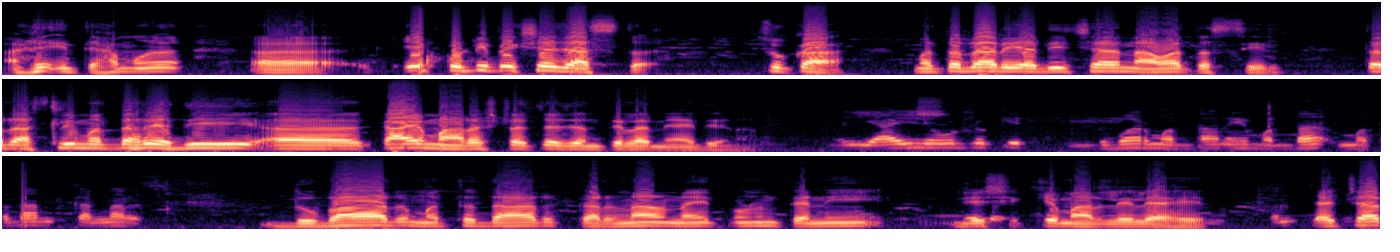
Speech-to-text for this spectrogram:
आणि त्यामुळं एक कोटीपेक्षा जास्त चुका मतदार यादीच्या नावात असतील तर असली मतदार यादी काय महाराष्ट्राच्या जनतेला न्याय देणार? याही निवडणुकीत दुबार मतदान हे मतदान मतदान करणारच. दुबार मतदार करणार नाहीत म्हणून त्यांनी जे शिक्के मारलेले आहेत त्याच्यात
